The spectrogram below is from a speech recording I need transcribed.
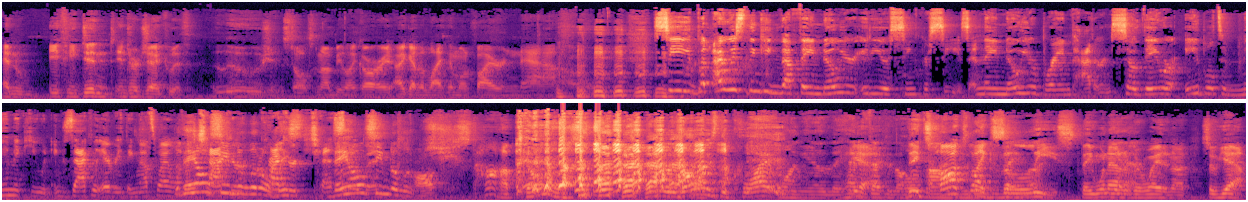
And if he didn't interject with illusions, Dalton, I'd be like, "All right, I got to light him on fire now." See, but I was thinking that they know your idiosyncrasies and they know your brain patterns, so they were able to mimic you in exactly everything. That's why I wanted they to all seemed your, a little. They, chest. they all open. seemed a little. Oh, stop! Don't. it was always the quiet one, you know. They had yeah, affected the whole they time. talked like didn't the least. They went out Yeah. of their way to not. So yeah,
